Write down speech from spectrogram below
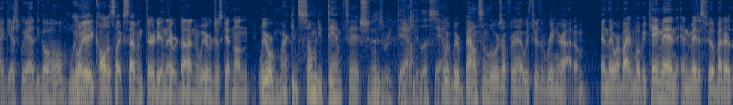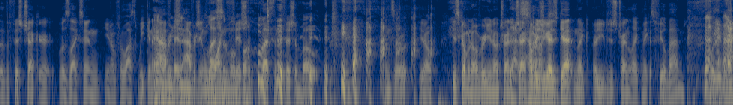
I guess we had to go home. We well, fi- he called us like seven thirty, and they were done, and we were just getting on. We were marking so many damn fish. it was ridiculous. yeah. We we were bouncing lures off their head. We threw the ringer at them, and they weren't biting. Well, we came in, and it made us feel better that the fish checker was like saying, you know, for the last week and a half, Averaging they're averaging less one than one fish, boat. a, less than a fish a boat. and so, you know, he's coming over, you know, trying to That check. How many did you guys get? And like, are you just trying to like make us feel bad? What do you mean?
